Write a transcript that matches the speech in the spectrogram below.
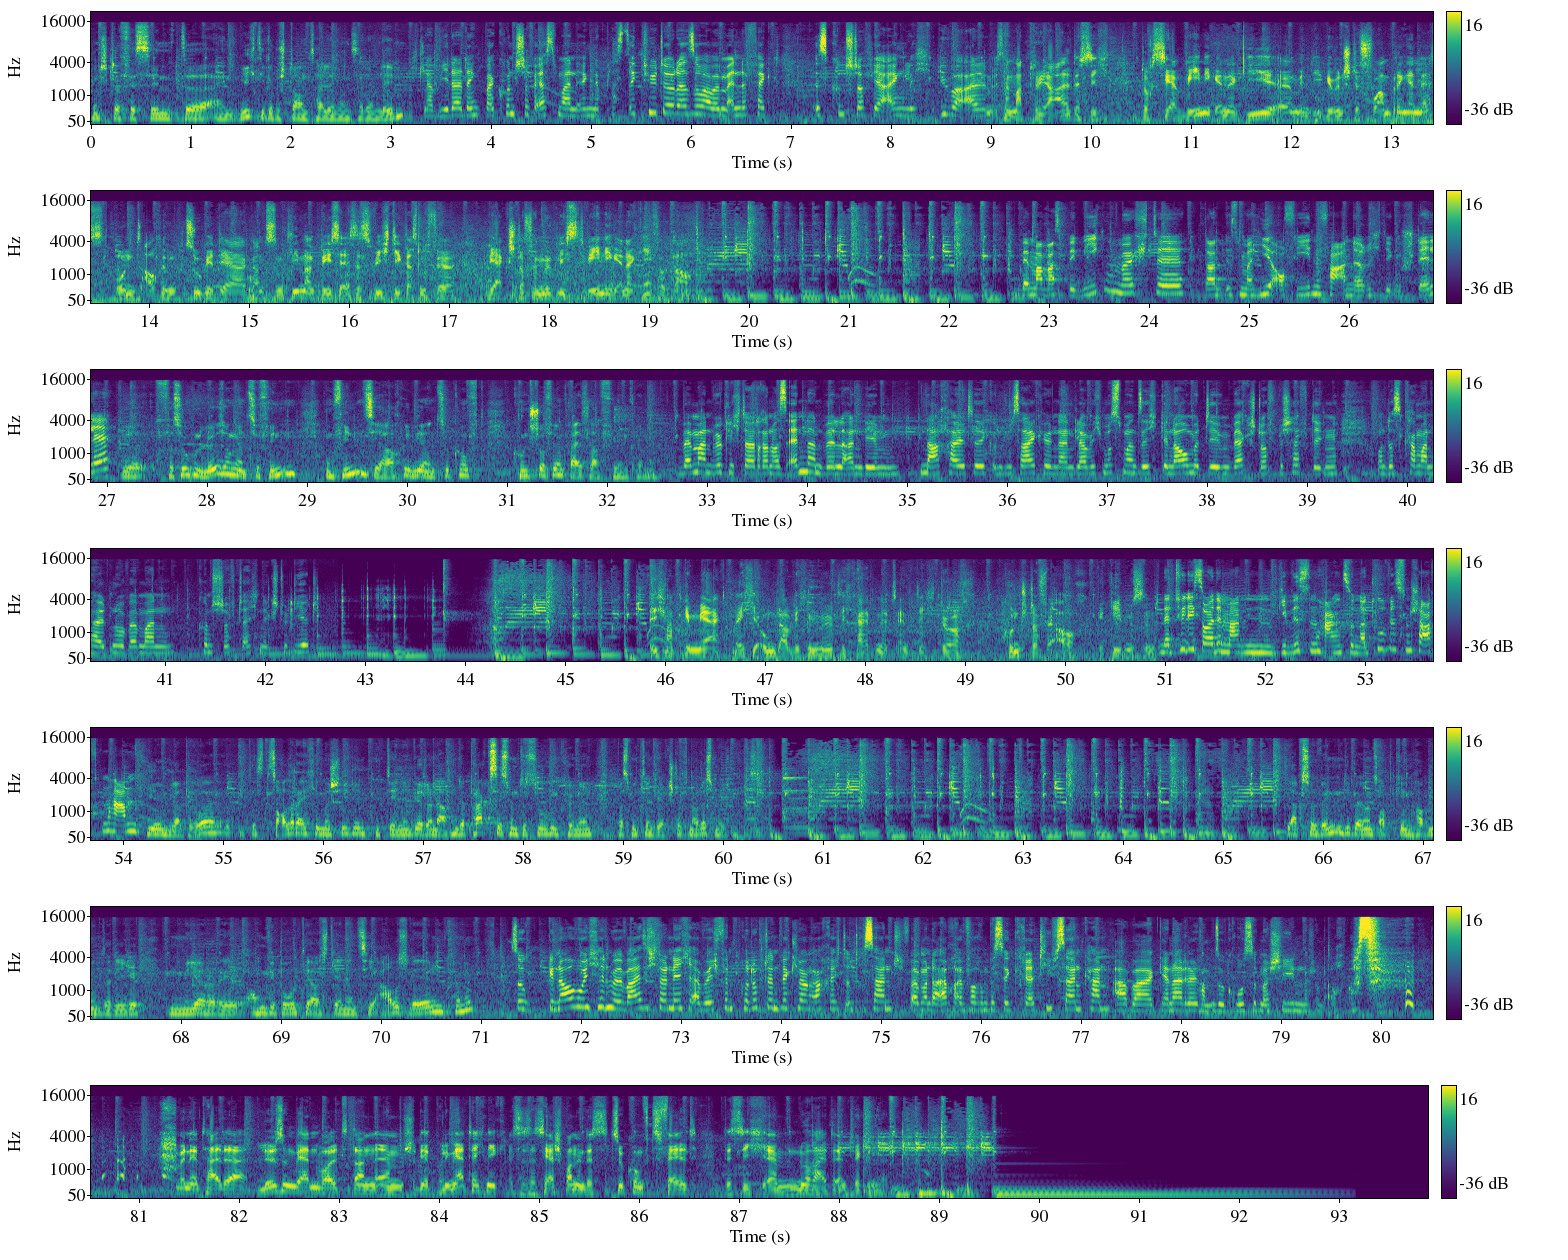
Kunststoffe sind äh, ein wichtiger Bestandteil in unserem Leben. Ich glaube, jeder denkt bei Kunststoff erstmal an irgendeine Plastiktüte oder so, aber im Endeffekt ist Kunststoff ja eigentlich überall. Es ist ein Material, das sich durch sehr wenig Energie ähm, in die gewünschte Form bringen lässt. Und auch im Zuge der ganzen Klimakrise ist es wichtig, dass man für Werkstoffe möglichst wenig Energie verbraucht. Wenn man was bewegen möchte, dann ist man hier auf jeden Fall an der richtigen Stelle. Wir versuchen Lösungen zu finden und finden sie auch, wie wir in Zukunft Kunststoffe im Kreislauf führen können. Wenn man wirklich daran was ändern will, an dem nachhaltig und recyceln, dann glaube ich, muss man sich genau mit dem Werkstoff beschäftigen. Und das kann man halt nur, wenn man Kunststofftechnik studiert. Ich habe gemerkt, welche unglaublichen Möglichkeiten letztendlich durch Kunststoffe auch gegeben sind. Natürlich sollte man einen gewissen Hang zu Naturwissenschaften haben. Hier im Labor gibt es zahlreiche Maschinen, mit denen wir dann auch in der Praxis untersuchen können, was mit den Werkstoffen alles möglich ist. Die Absolventen, die bei uns abgehen, haben in der Regel mehrere Angebote, aus denen sie auswählen können. So genau, wo ich hin will, weiß ich noch nicht, aber ich finde Produktentwicklung auch recht interessant, weil man da auch einfach ein bisschen kreativ sein kann. Aber generell haben so große Maschinen schon auch was. Wenn ihr Teil der Lösung werden wollt, dann ähm, studiert Polymertechnik. Es ist ein sehr spannendes Zukunftsfeld, das sich ähm, nur weiterentwickeln wird.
